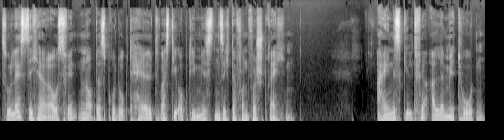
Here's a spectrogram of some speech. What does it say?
So lässt sich herausfinden, ob das Produkt hält, was die Optimisten sich davon versprechen. Eines gilt für alle Methoden.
